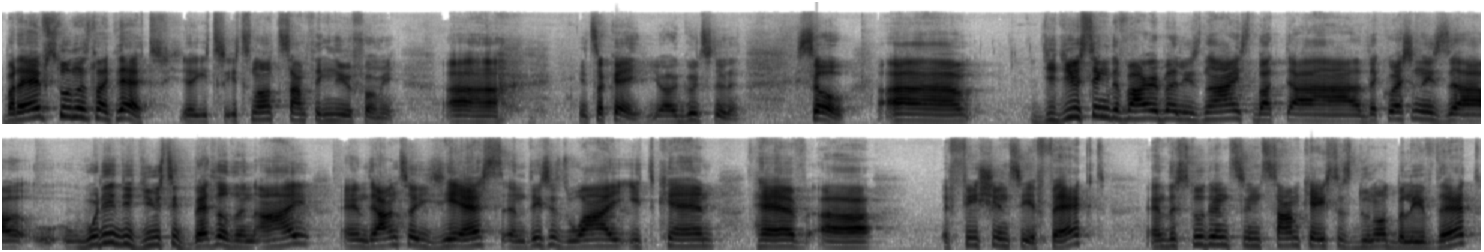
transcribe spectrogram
but I have students like that. It's, it's not something new for me. Uh, it's OK. You're a good student. So uh, deducing the variable is nice, but uh, the question is, uh, would it deduce it better than I? And the answer is yes, and this is why it can have efficiency effect. And the students, in some cases, do not believe that.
